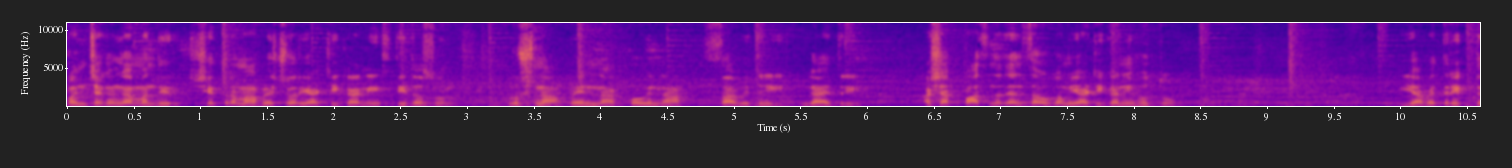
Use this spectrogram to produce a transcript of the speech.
पंचगंगा मंदिर क्षेत्र महाबळेश्वर या ठिकाणी स्थित असून कृष्णा वेण्णा कोयना सावित्री गायत्री अशा पाच नद्यांचा उगम या ठिकाणी होतो. या व्यतिरिक्त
